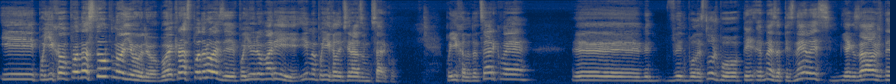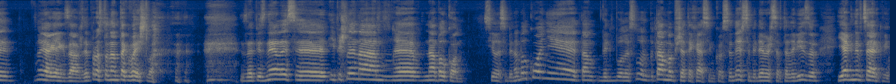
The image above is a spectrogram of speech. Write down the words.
І поїхав по наступну Юлю, бо якраз по дорозі, по Юлю Марії. І ми поїхали всі разом в церкву. Поїхали до церкви, е, відбули службу, ми запізнились, як завжди. Ну, як, як завжди, просто нам так вийшло. Запізнились е, і пішли на, е, на балкон. Сіли собі на балконі, там відбули службу, там взагалі тихесенько сидиш собі, дивишся в телевізор, як не в церкві.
